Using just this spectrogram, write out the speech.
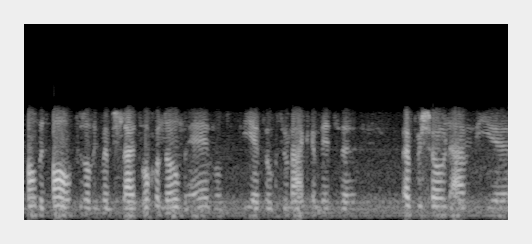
al met al, toen had ik mijn besluit al genomen, hè, want die heeft ook te maken met uh, een persoon aan wie uh,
